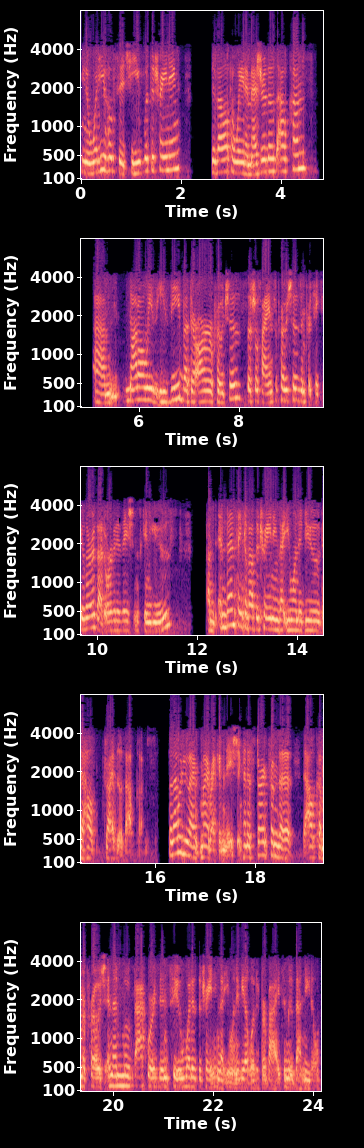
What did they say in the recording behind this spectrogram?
You know, what do you hope to achieve with the training? Develop a way to measure those outcomes. Um, not always easy, but there are approaches, social science approaches in particular, that organizations can use. Um, and then think about the training that you want to do to help drive those outcomes. So that would be my, my recommendation. Kind of start from the, the outcome approach and then move backwards into what is the training that you want to be able to provide to move that needle.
